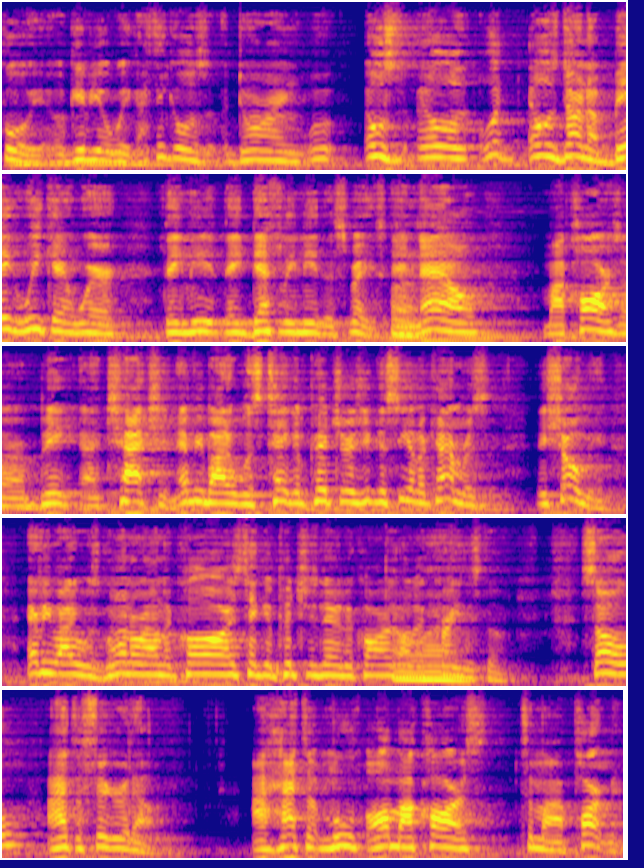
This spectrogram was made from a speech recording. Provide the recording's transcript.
Cool. I'll give you a week. I think it was during it was it was it was during a big weekend where they need they definitely need the space. And mm. now my cars are a big attraction. Everybody was taking pictures. You can see on the cameras. They showed me. Everybody was going around the cars, taking pictures near the cars, all oh, that wow. crazy stuff. So I had to figure it out. I had to move all my cars to my apartment,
